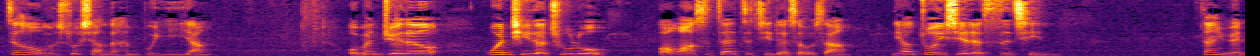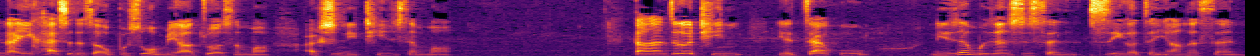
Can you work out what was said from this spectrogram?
这和我们所想的很不一样。我们觉得问题的出路，往往是在自己的手上，你要做一些的事情。但原来一开始的时候，不是我们要做什么，而是你听什么。当然，这个听也在乎你认不认识神是一个怎样的神。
